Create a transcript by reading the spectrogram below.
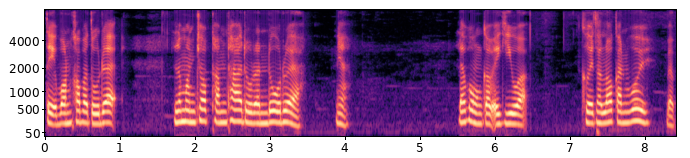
เตะบอลเข้าประตูด้วย แล้วมันชอบทำท่าโดรันโดด้วยอะเนี่ย แล้วผมกับไอคิวอะเคยทะเลาะกันเว้ยแบบ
